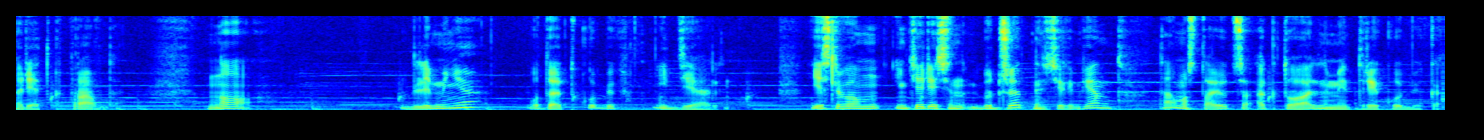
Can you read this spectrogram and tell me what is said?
редко, правда. Но для меня вот этот кубик идеален. Если вам интересен бюджетный сегмент, там остаются актуальными три кубика.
